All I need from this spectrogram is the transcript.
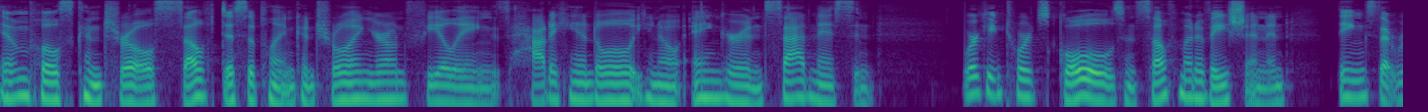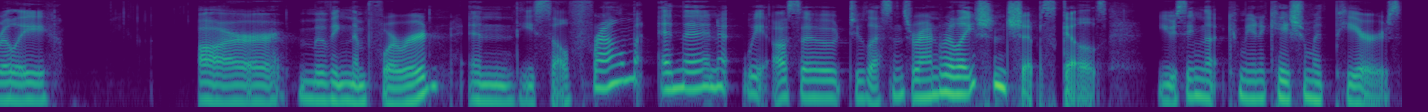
impulse control, self discipline, controlling your own feelings, how to handle, you know, anger and sadness, and working towards goals and self motivation and things that really are moving them forward in the self realm. And then we also do lessons around relationship skills, using the communication with peers,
